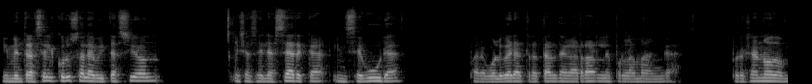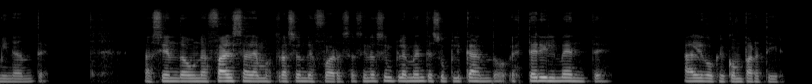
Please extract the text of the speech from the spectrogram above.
Y mientras él cruza la habitación, ella se le acerca, insegura, para volver a tratar de agarrarle por la manga, pero ya no dominante, haciendo una falsa demostración de fuerza, sino simplemente suplicando estérilmente algo que compartir.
